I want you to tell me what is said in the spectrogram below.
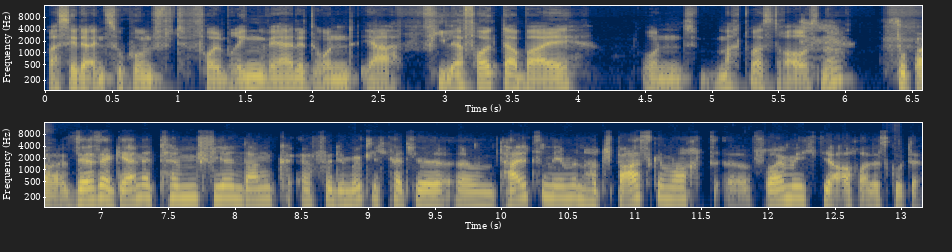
was ihr da in Zukunft vollbringen werdet. Und ja, viel Erfolg dabei und macht was draus, ne? Super, sehr, sehr gerne, Tim. Vielen Dank äh, für die Möglichkeit, hier ähm, teilzunehmen. Hat Spaß gemacht. Äh, Freue mich. Dir auch alles Gute.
